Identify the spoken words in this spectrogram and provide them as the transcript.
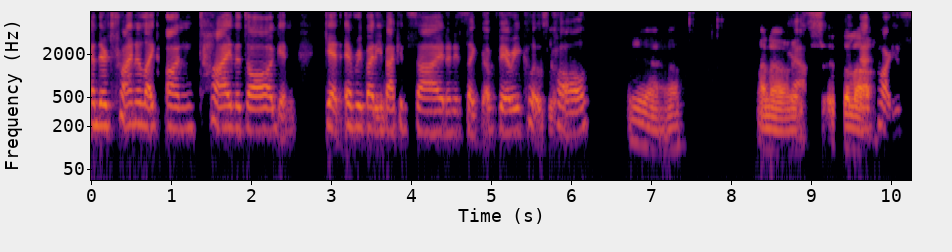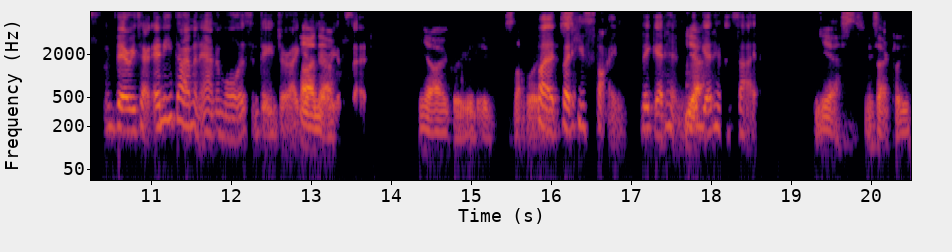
and they're trying to like untie the dog and get everybody back inside. And it's like a very close Yeah. call. yeah. I know Yeah. it's it's a lot. That part is very tense. Anytime an animal is in danger, I get I know. very upset. Yeah, I agree with you. It's not worth But but he's fine. They get him. Yeah. They get him inside. yes, exactly.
